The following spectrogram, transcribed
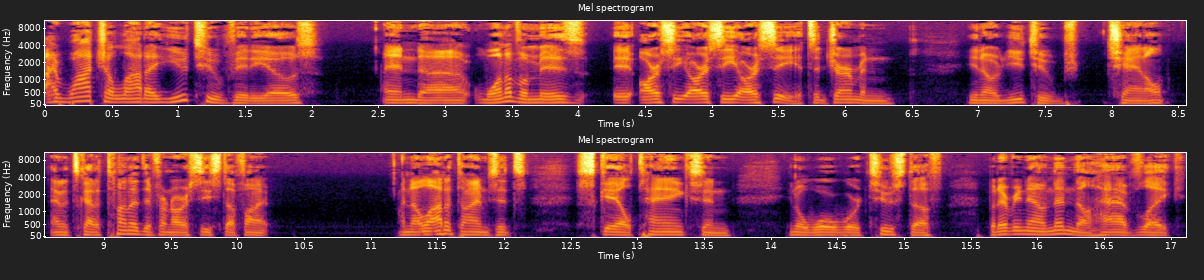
I watch a lot of YouTube videos and, uh, one of them is uh, RCRCRC. It's a German, you know, YouTube channel and it's got a ton of different RC stuff on it. And a lot of times it's scale tanks and, you know, World War II stuff. But every now and then they'll have like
